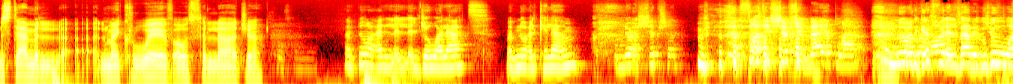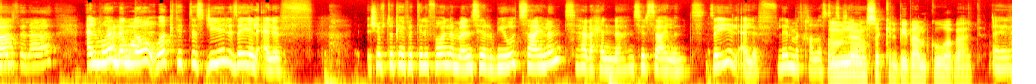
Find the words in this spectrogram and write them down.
نستعمل آه، الميكروويف أو الثلاجة. ممنوع ال- ال- الجوالات. ممنوع الكلام. ممنوع الشبشب. صوت الشبشب بقى يطلع. ممنوع تقفل الباب بقوة. المهم إنه وقت التسجيل زي الألف. شفتوا كيف التليفون لما نصير mute silent هذا حنا نصير silent زي الألف لين ما تخلص وممنوع تسجيل نسك البيبان بقوة بعد. إيه.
